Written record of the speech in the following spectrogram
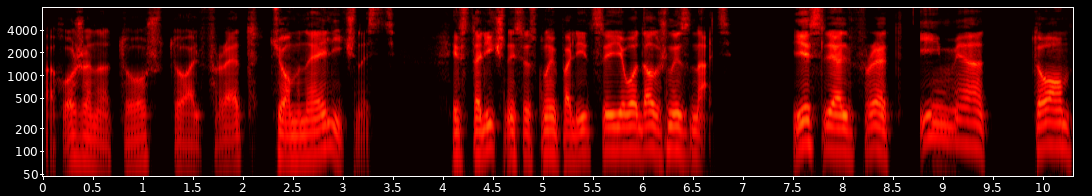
Похоже на то, что Альфред — темная личность, и в столичной сыскной полиции его должны знать. Если Альфред имя, то...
